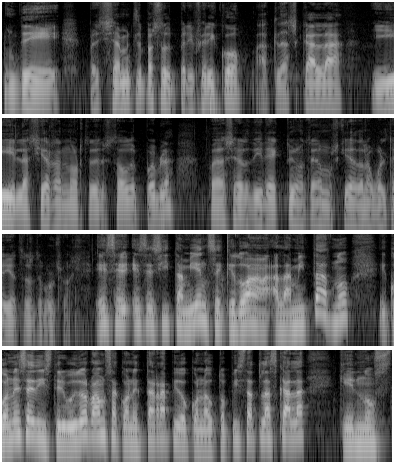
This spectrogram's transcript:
de precisamente el paso del periférico a Tlaxcala y la Sierra Norte del estado de Puebla pueda ser directo y no tengamos que ir a dar la vuelta ahí atrás de Volkswagen. Ese, ese sí también se quedó a, a la mitad, ¿no? Y con ese distribuidor vamos a conectar rápido con la autopista Tlaxcala, que nos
